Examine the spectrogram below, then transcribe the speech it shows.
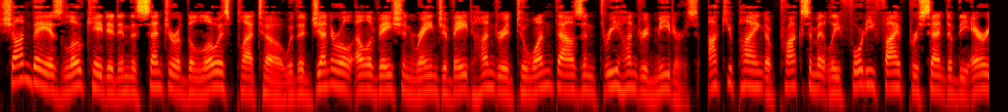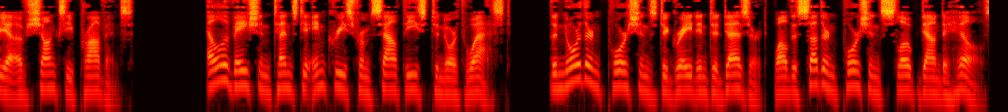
Shanbei is located in the center of the Loess Plateau with a general elevation range of 800 to 1,300 meters, occupying approximately 45% of the area of Shaanxi province. Elevation tends to increase from southeast to northwest. The northern portions degrade into desert, while the southern portions slope down to hills.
